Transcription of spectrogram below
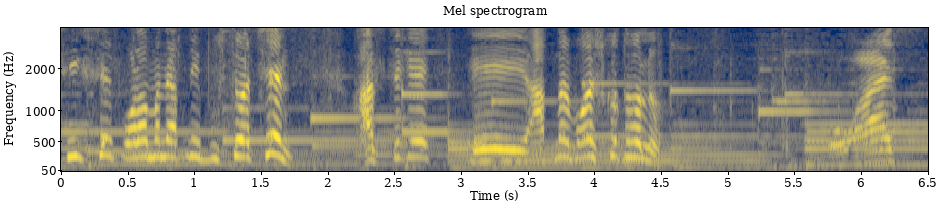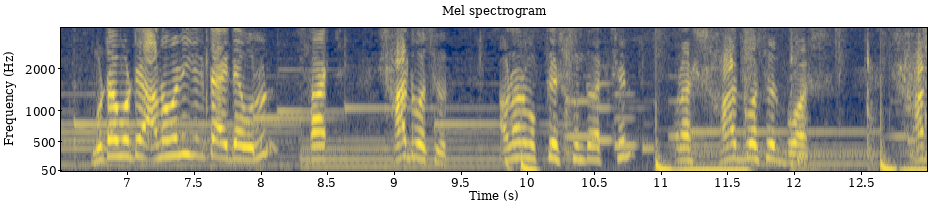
সিক্স এর পড়া মানে আপনি বুঝতে পারছেন? আজ থেকে আপনার বয়স কত হলো? বয়স মোটামুটি আনুমানিক একটা আইডিয়া বলুন। ষাট। ষাট বছর। আপনার মুখ থেকে শুনতে পাচ্ছেন ওনার ষাট বছর বয়স। ষাট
